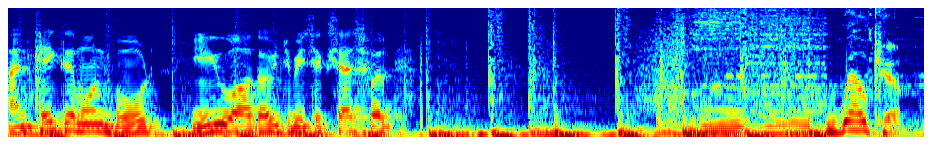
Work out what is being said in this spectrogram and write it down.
and take them on board, you are going to be successful. Welcome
